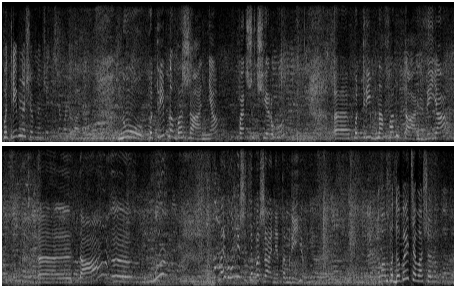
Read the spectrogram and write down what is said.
потрібно, щоб навчитися малювати? Ну, потрібно бажання в першу чергу, е, потрібна фантазія е, та е, ну, найголовніше це бажання та мрія. Вам подобається ваша робота?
